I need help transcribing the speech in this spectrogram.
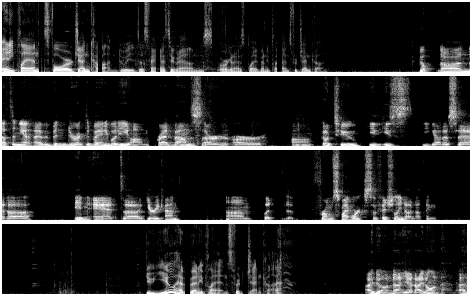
any plans for Gen Con? Do we does Fantasy Grounds organize play have any plans for Gen Con? Nope, uh, nothing yet. I haven't been directed by anybody. Um, Brad Bounds, our our um, go to, he, he's he got us at uh, in at uh, GaryCon. Um, but uh, from SmiteWorks officially, no, nothing. Do you have any plans for Gen Con? I don't, not yet. I don't. Uh,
